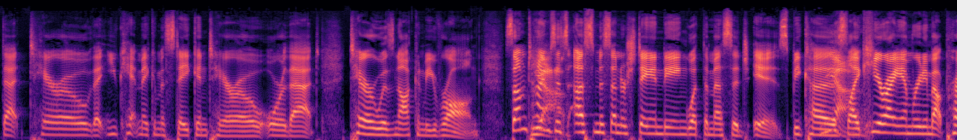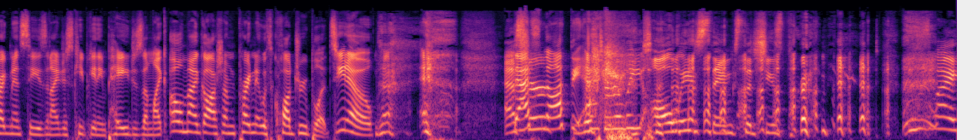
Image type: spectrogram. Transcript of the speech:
that tarot that you can't make a mistake in tarot or that tarot is not going to be wrong. Sometimes Yeah. it's us misunderstanding what the message is because Yeah. like here I am reading about pregnancies and I just keep getting pages I'm like, "Oh my gosh, I'm pregnant with quadruplets." You know. That's not the literally always thinks that she's pregnant. this is why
